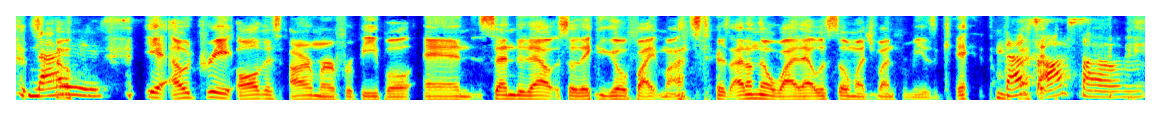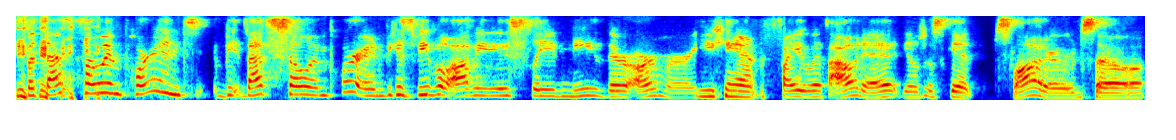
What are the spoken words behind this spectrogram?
nice. So, yeah, I would create all this armor for people and send it out so they could go fight monsters. I don't know why that was so much fun for me as a kid. That's awesome. But that's so important. That's so important because people obviously need their armor. You can't fight without it. You'll just get slaughtered. So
